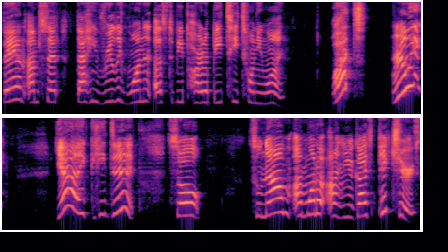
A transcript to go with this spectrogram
Van um said that he really wanted us to be part of BT21. What? Really? Yeah, he, he did. So, so now I'm, I'm one of on your guys' pictures.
